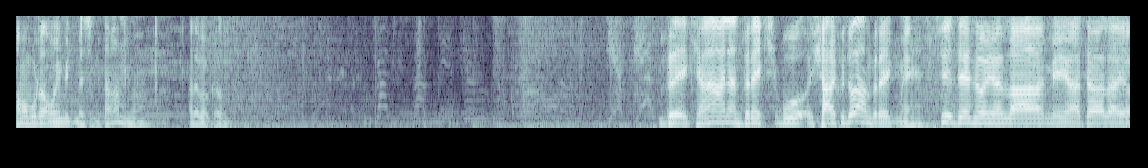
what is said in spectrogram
Ama buradan oyun bitmesin tamam mı? Hadi bakalım. Drake ha aynen Drake. Bu şarkıcı olan Drake mi? Size doyala mi atala ya.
